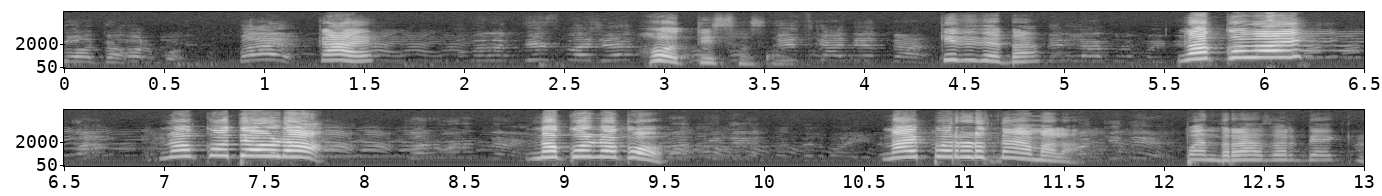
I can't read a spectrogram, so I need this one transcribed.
काय? हो तीस हजार. किती देता? नको बाई. नको तेवढा. नको नको. नाही परवडत नाही आम्हाला. पंधरा हजार द्या की.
